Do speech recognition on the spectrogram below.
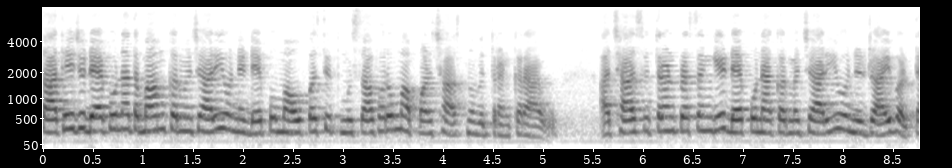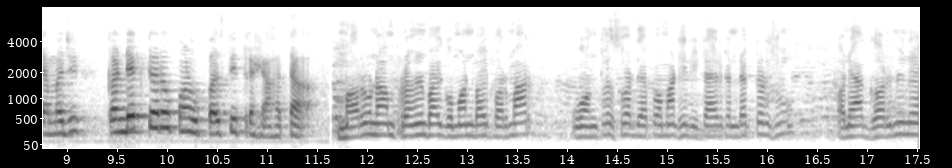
સાથે જ ડેપોના તમામ કર્મચારીઓને ડેપોમાં ઉપસ્થિત મુસાફરોમાં પણ છાસનું વિતરણ કરાયું. આ છાસ વિતરણ પ્રસંગે ડેપોના કર્મચારીઓ અને ડ્રાઈવર તેમજ કંડક્ટરો પણ ઉપસ્થિત રહ્યા હતા. મારું નામ પ્રવીણભાઈ ગોમાનભાઈ પરમાર. હું અંકલેશ્વર ડેપોમાંથી રિટાયર કંડક્ટર છું. અને આ ગરમીને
